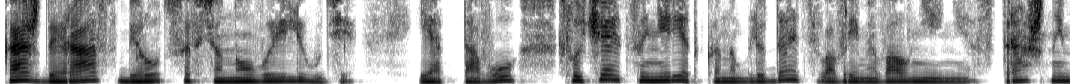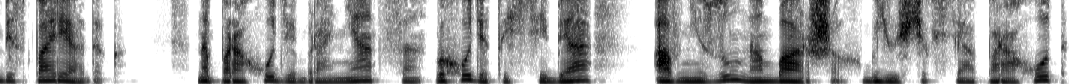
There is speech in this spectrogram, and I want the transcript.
Каждый раз берутся все новые люди, и оттого случается нередко наблюдать во время волнения страшный беспорядок. На пароходе бронятся, выходят из себя, а внизу на баршах, бьющихся о пароход,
